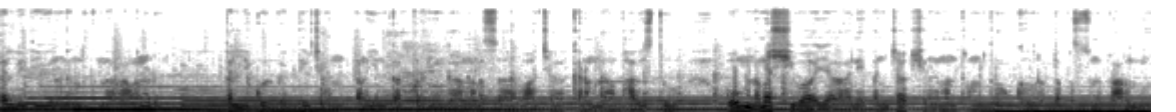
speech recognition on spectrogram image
తల్లి దీవులను అందుకున్న రావణుడు తల్లి కోరిక తీర్చడం తనయన కర్తవ్యంగా మనస వాచ కర్ణ భావిస్తూ ఓం నమ శివాయ అనే పంచాక్షర మంత్రంతో ఘోర తపస్సును ప్రారంభించారు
